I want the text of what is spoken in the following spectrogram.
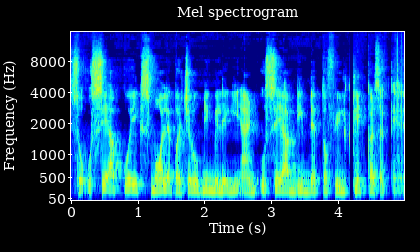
so उससे आपको एक स्मॉल अपर्चर ओपनिंग मिलेगी एंड उससे आप deep depth of field click कर सकते हैं।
